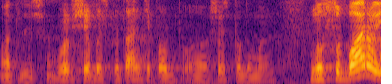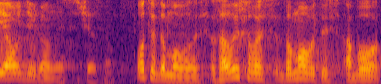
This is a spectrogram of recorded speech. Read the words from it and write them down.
Отлично. Вообще без питань, типу, б- щось подумаємо. Ну, Subaru я удивлений, якщо чесно. От і домовились. Залишилось домовитись або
